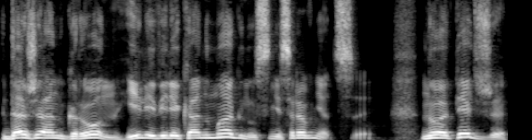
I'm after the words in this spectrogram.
Даже Ангрон или великан Магнус не сравнятся. Но опять же,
